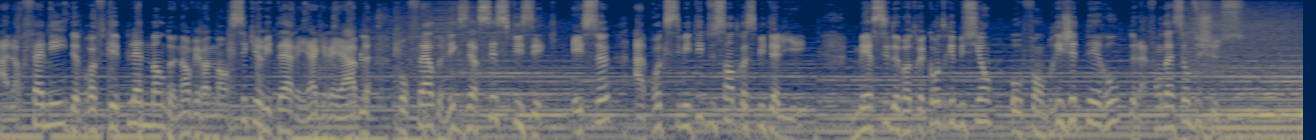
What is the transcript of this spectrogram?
à leurs familles de profiter pleinement d'un environnement sécuritaire et agréable pour faire de l'exercice physique, et ce, à proximité du centre hospitalier. Merci de votre contribution au Fonds Brigitte Perrault de la Fondation Duchus.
